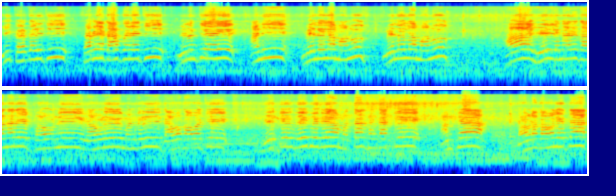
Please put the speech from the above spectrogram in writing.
ही कळकळीची सगळ्या गावकऱ्याची विनंती आहे. आणि मेलेला माणूस मेलेला माणूस हा हे येणारे जाणारे पाहुणे रावळे मंडळी गावागावाचे एक एक वेगवेगळ्या मतदारसंघातले आमच्या गावडा गावाला येतात.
